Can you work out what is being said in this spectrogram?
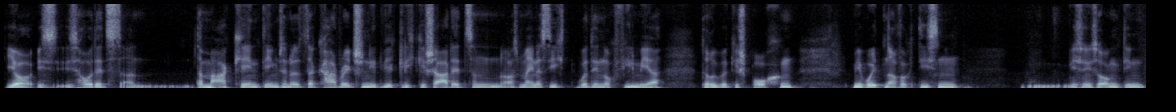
ja, es, es hat jetzt der Marke in dem Sinne, der Coverage nicht wirklich geschadet, sondern aus meiner Sicht wurde noch viel mehr darüber gesprochen. Wir wollten einfach diesen, wie soll ich sagen, den,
